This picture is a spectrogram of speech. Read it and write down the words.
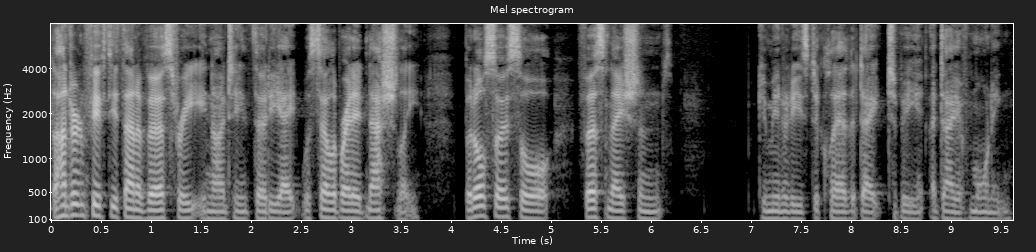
The 150th anniversary in 1938 was celebrated nationally, but also saw First Nations communities declare the date to be a day of mourning.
